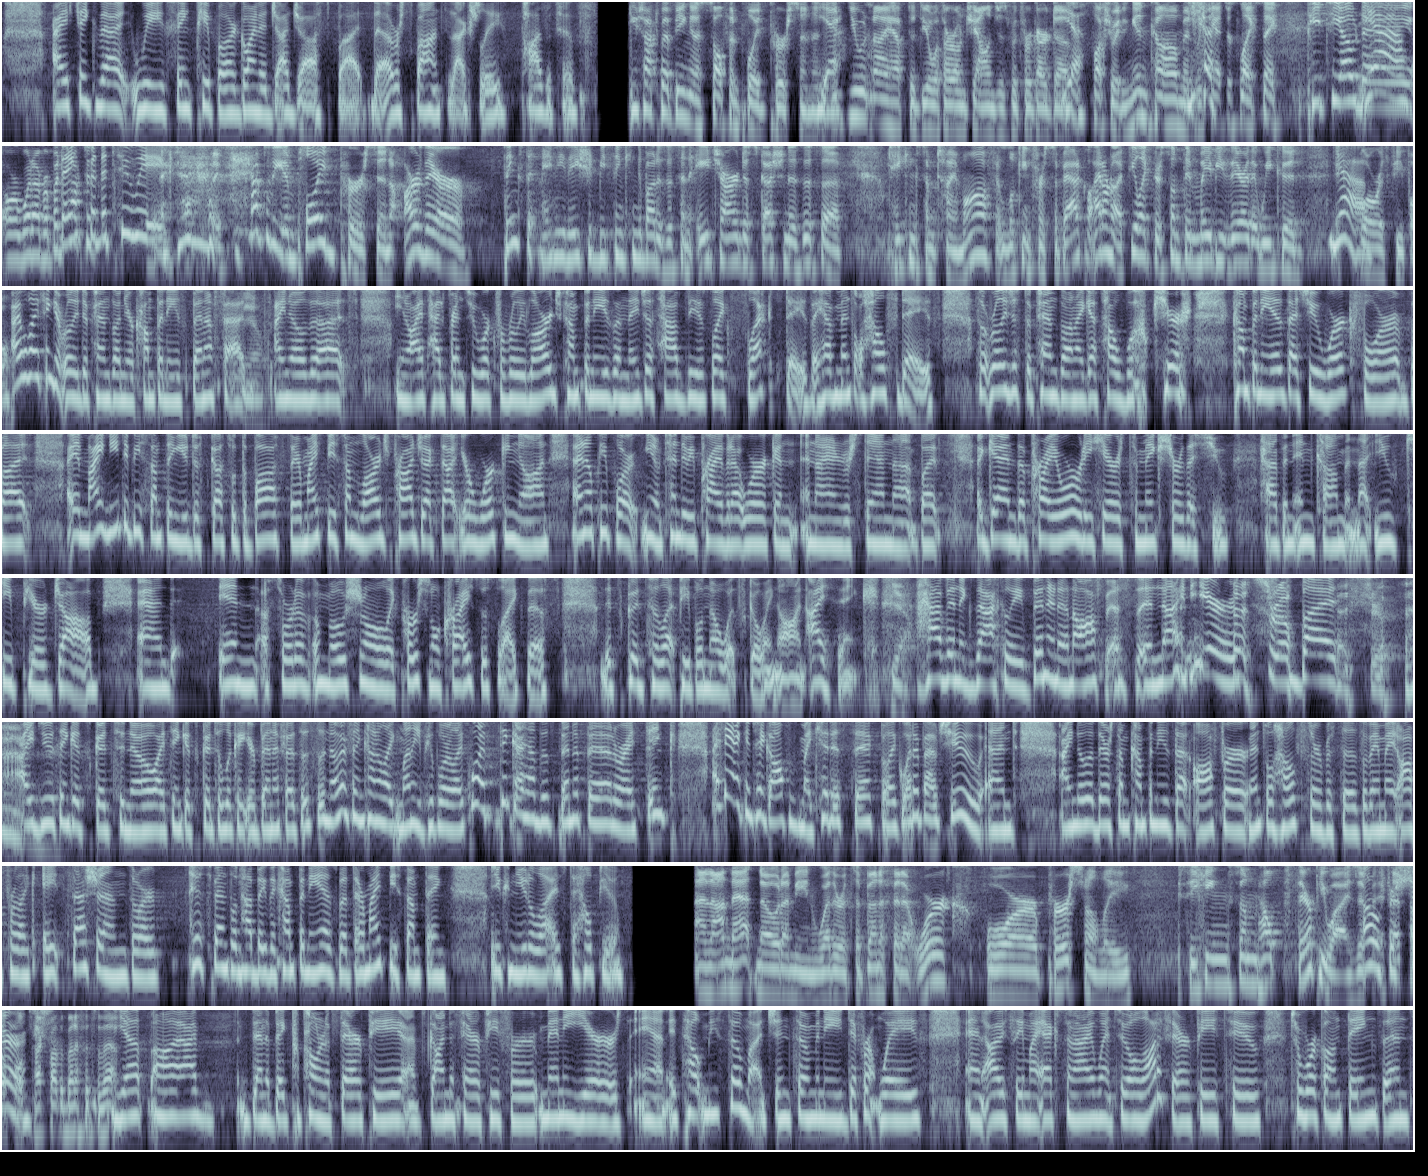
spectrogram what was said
I think that we think people are going to judge us, but the response is actually positive you talked about being a self-employed person and yes. you and i have to deal with our own challenges with regard to yes. fluctuating income and yes. we can't just like say pto day yeah. or whatever but thanks to, for the two weeks exactly talk to the employed person are there things that maybe they should be thinking about? Is this an HR discussion? Is this a taking some time off and looking for sabbatical? I don't know. I feel like there's something maybe there that we could yeah. explore with people. I, well, I think it really depends on your company's benefits. Yeah. I know that, you know, I've had friends who work for really large companies and they just have these like flex days. They have mental health days. So it really just depends on, I guess, how woke your company is that you work for. But it might need to be something you discuss with the boss. There might be some large project that you're working on. And I know people are, you know, tend to be private at work, and, and I understand that. But again, the priority here is to make sure that you have an income and that you keep your job. And in a sort of emotional, like personal crisis like this, it's good to let people know what's going on. I think. Yeah. Haven't exactly been in an office in nine years. That's true. But that's true. I do think it's good to know. I think it's good to look at your benefits. This is another thing, kind of like money. People are like, "Well, I think I have this benefit," or "I think I think I can take off if my kid is sick." But like, what about you? And I know that there are some companies that offer mental health services, or they might offer like eight sessions or it just depends on how big the company is, but there might be something you can utilize to help you. And on that note, I mean, whether it's a benefit at work or personally, seeking some help therapy wise. Oh, if for sure. Helpful. Talk about the benefits of that. Yep. Uh, I've been a big proponent of therapy. I've gone to therapy for many years and it's helped me so much in so many different ways. And obviously my ex and I went to a lot of therapy to to work on things and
